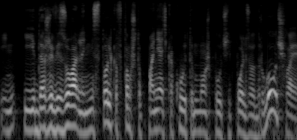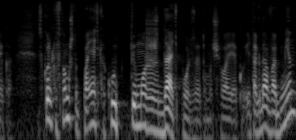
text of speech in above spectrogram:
и, и даже визуально не столько в том, чтобы понять, какую ты можешь получить пользу от другого человека, сколько в том, чтобы понять, какую ты можешь дать пользу этому человеку. И тогда в обмен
